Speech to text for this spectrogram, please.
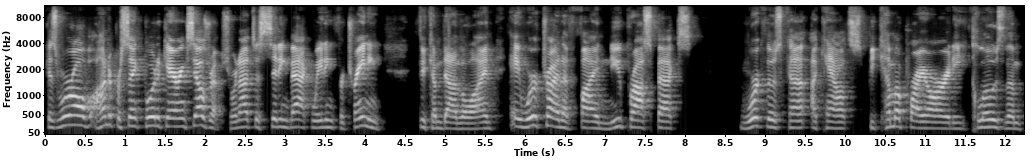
because we're all 100% quota carrying sales reps. We're not just sitting back waiting for training to come down the line. Hey, we're trying to find new prospects, work those accounts, become a priority, close them,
